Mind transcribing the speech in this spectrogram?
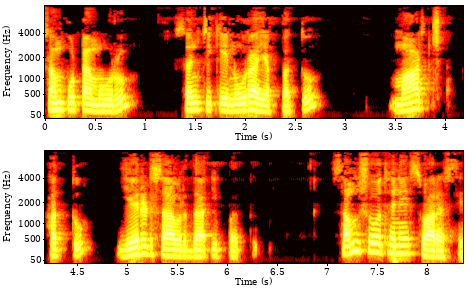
ಸಂಪುಟ ಮೂರು, ಸಂಚಿಕೆ ನೂರ ಎಪ್ಪತ್ತು, ಮಾರ್ಚ್ ಹತ್ತು, ಎರಡು ಸಾವಿರದ ಇಪ್ಪತ್ತು. ಸಂಶೋಧನೆ ಸ್ವಾರಸ್ಯ.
